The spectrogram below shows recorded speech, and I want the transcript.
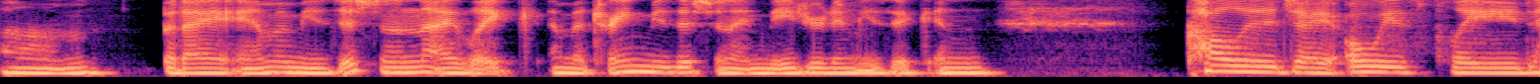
Um, but I am a musician. I like I'm a trained musician. I majored in music in college. I always played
